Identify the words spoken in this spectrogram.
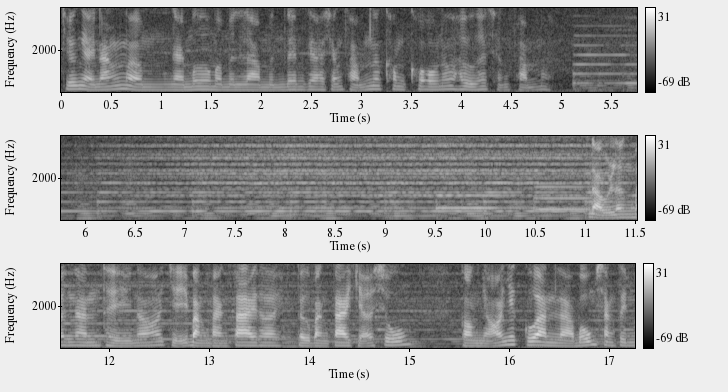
Chứ ngày nắng mà, ngày mưa mà mình làm mình đem ra sản phẩm nó không khô, nó hư hết sản phẩm mà. Đầu lưng bên anh thì nó chỉ bằng bàn tay thôi, từ bàn tay trở xuống. Còn nhỏ nhất của anh là 4 cm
